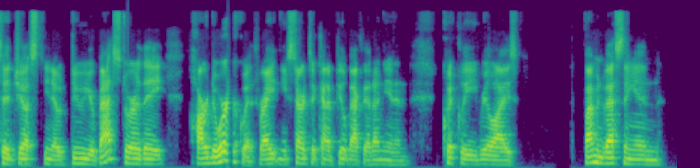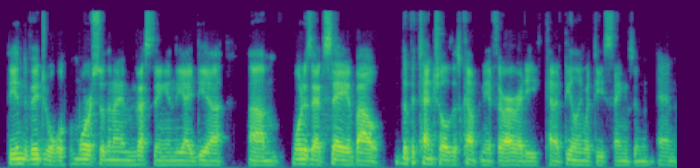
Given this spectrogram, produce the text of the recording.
to just you know do your best or are they hard to work with, right? And you start to kind of peel back that onion and quickly realize if I'm investing in the individual more so than I am investing in the idea, um, what does that say about the potential of this company if they're already kind of dealing with these things and and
